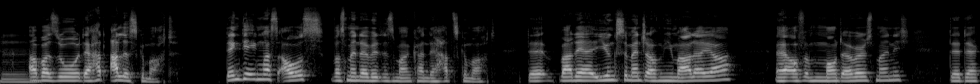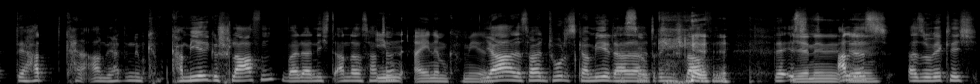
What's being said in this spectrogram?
Mhm. Aber so, der hat alles gemacht. Denk dir irgendwas aus, was man in der Wildnis machen kann, der hat's gemacht. Der war der jüngste Mensch auf dem Himalaya, äh, auf dem Mount Everest, meine ich. Der, der, der hat, keine Ahnung, der hat in einem Kamel geschlafen, weil er nichts anderes hatte. In einem Kamel. Ja, das war ein totes Kamel, da hat Ach er halt drin geschlafen. Der ist Ja, nee, nee, alles, also wirklich,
